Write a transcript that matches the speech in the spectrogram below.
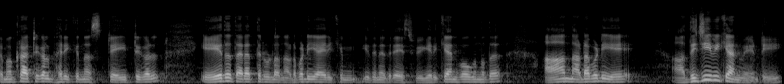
ഡെമോക്രാറ്റുകൾ ഭരിക്കുന്ന സ്റ്റേറ്റുകൾ ഏത് തരത്തിലുള്ള നടപടിയായിരിക്കും ഇതിനെതിരെ സ്വീകരിക്കാൻ പോകുന്നത്? ആ നടപടിയെ അതിജീവിക്കാൻ വേണ്ടി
